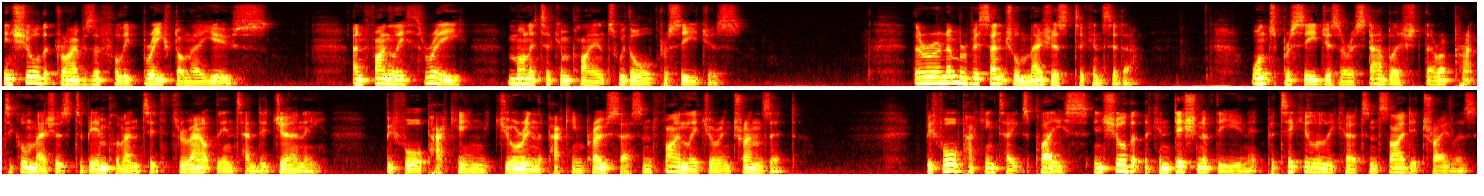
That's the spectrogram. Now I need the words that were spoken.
Ensure that drivers are fully briefed on their use. And finally, three, monitor compliance with all procedures. There are a number of essential measures to consider. Once procedures are established, there are practical measures to be implemented throughout the intended journey before packing, during the packing process, and finally during transit. Before packing takes place, ensure that the condition of the unit, particularly curtain sided trailers,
